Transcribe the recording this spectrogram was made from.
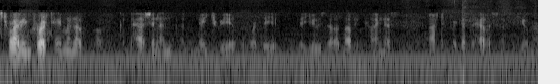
striving for attainment of, of compassion and, and maitri is the word they they use, uh, loving kindness, not to forget to have a sense of humor.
